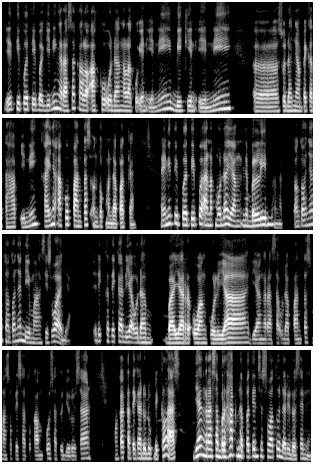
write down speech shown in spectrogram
Jadi tipe-tipe gini ngerasa kalau aku udah ngelakuin ini, bikin ini, uh, sudah nyampe ke tahap ini, kayaknya aku pantas untuk mendapatkan. Nah, ini tipe-tipe anak muda yang nyebelin banget. Contohnya contohnya di mahasiswa aja. Jadi ketika dia udah bayar uang kuliah, dia ngerasa udah pantas masuk di satu kampus, satu jurusan, maka ketika duduk di kelas, dia ngerasa berhak dapetin sesuatu dari dosennya.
